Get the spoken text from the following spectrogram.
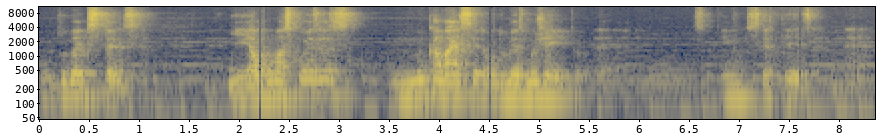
com tudo à distância. E algumas coisas nunca mais serão do mesmo jeito, é, isso eu tenho certeza. Né?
